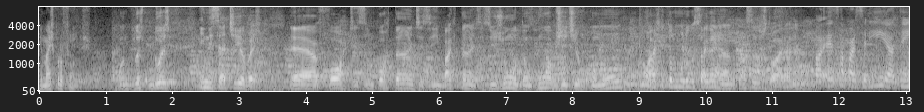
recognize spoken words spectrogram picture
e mais profundos. Quando duas, duas iniciativas é, fortes, importantes e impactantes se juntam com um objetivo comum, eu acho que todo mundo sai ganhando com essa história. Né? Essa parceria tem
